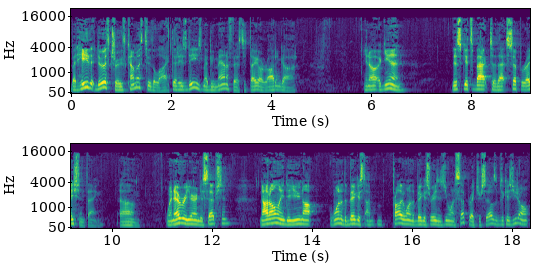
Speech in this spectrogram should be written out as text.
But he that doeth truth cometh to the light, that his deeds may be manifest, that they are right in God. You know, again, this gets back to that separation thing. Um, whenever you're in deception, not only do you not one of the biggest, um, probably one of the biggest reasons you want to separate yourselves is because you don't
